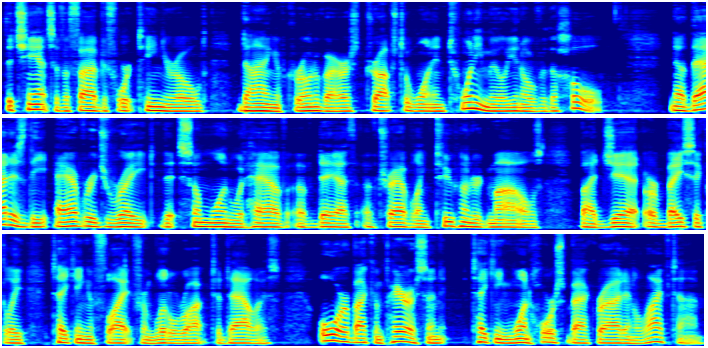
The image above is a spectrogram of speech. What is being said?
the chance of a 5 to 14 year old dying of coronavirus drops to 1 in 20 million over the whole. Now, that is the average rate that someone would have of death of traveling 200 miles by jet or basically taking a flight from Little Rock to Dallas, or by comparison, taking one horseback ride in a lifetime.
